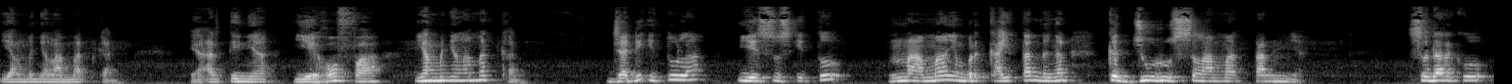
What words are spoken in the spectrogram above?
yang menyelamatkan. Ya, artinya Yehova yang menyelamatkan. Jadi itulah Yesus itu nama yang berkaitan dengan kejuru selamatannya. Saudaraku,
